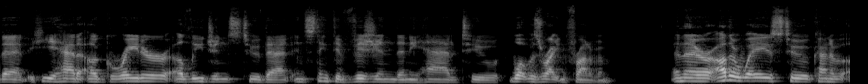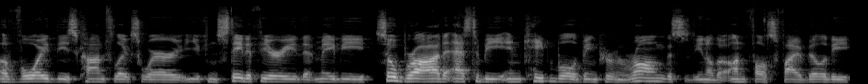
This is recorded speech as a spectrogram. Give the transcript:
that he had a greater allegiance to that instinctive vision than he had to what was right in front of him and there are other ways to kind of avoid these conflicts where you can state a theory that may be so broad as to be incapable of being proven wrong. This is, you know, the unfalsifiability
